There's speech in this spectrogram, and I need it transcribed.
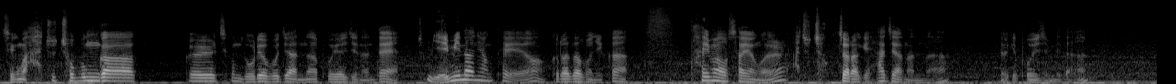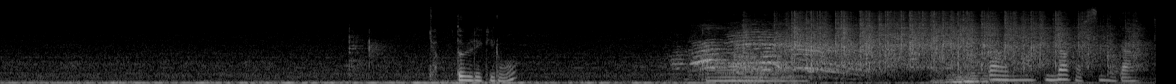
지금 아주 좁은 각을 지금 노려보지 않나 보여지는데 좀 예민한 형태예요. 그러다 보니까 타임아웃 사용을 아주 적절하게 하지 않았나 이렇게 보여집니다. 옆돌리기로. 아, 약간 빗나갔습니다.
